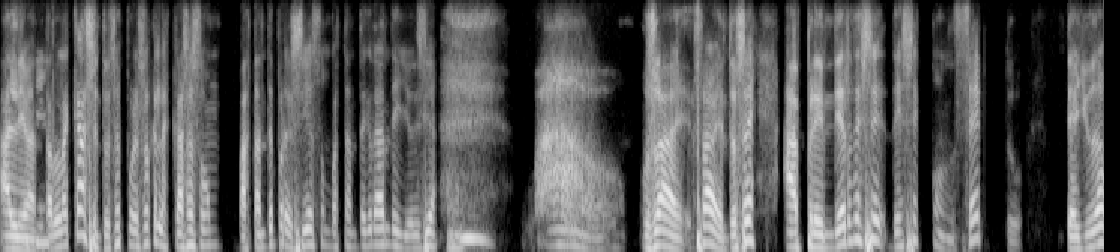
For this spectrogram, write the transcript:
a levantar la casa. Entonces, por eso que las casas son bastante parecidas, son bastante grandes. Y yo decía, wow. O sea, ¿sabes? Entonces, aprender de ese, de ese concepto te ayuda,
